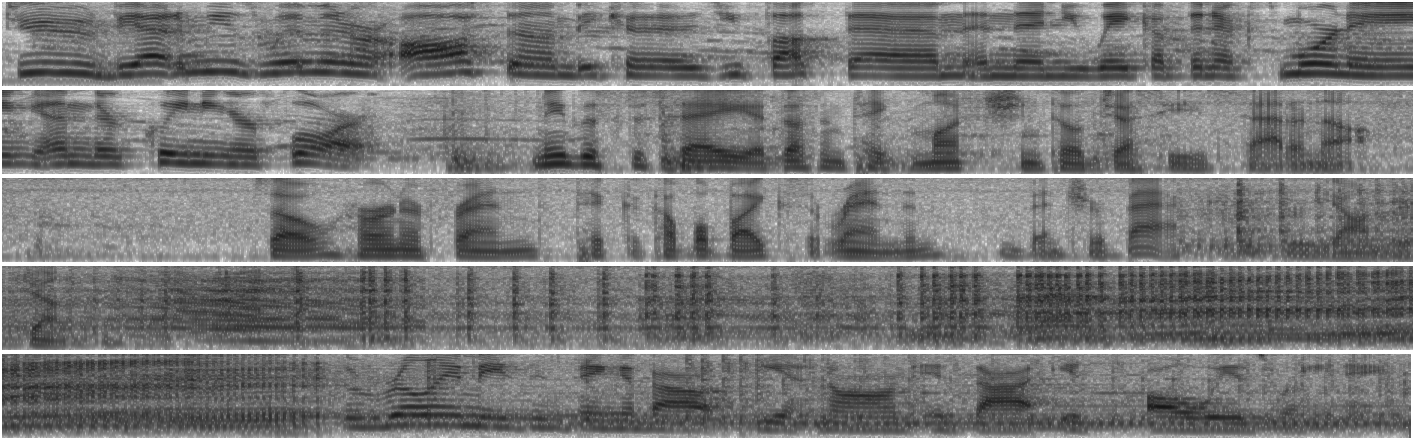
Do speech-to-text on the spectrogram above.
Dude, Vietnamese women are awesome because you fuck them and then you wake up the next morning and they're cleaning your floor. Needless to say, it doesn't take much until Jessie's sad enough. So, her and her friend pick a couple bikes at random and venture back through yonder jungle. The really amazing thing about Vietnam is that it's always raining.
